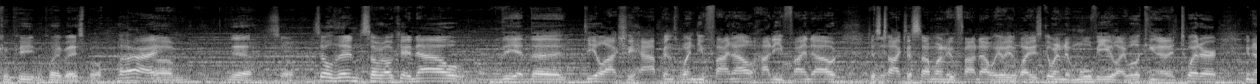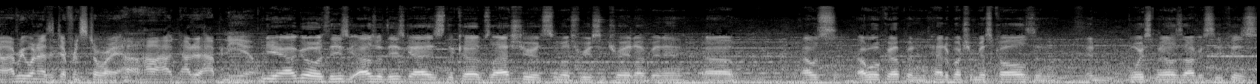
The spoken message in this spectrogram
compete and play baseball. All right. Um, yeah. So. So then, so okay, now the the deal actually happens. When do you find out? How do you find out? Just yeah. talk to someone who found out while he's going to a movie, like looking at a Twitter. You know, everyone has a different story. How, how, how did it happen to you? Yeah, I'll go with these. I was with these guys, the Cubs last year. It's the most recent trade I've been in. Um, I was I woke up and had a bunch of missed calls and, and voicemails, obviously, because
